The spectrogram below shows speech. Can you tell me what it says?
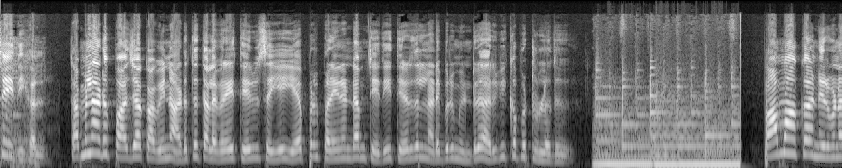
செய்திகள். தமிழ்நாடு பாஜகவின் அடுத்த தலைவரை தேர்வு செய்ய ஏப்ரல் பனிரெண்டாம் தேதி தேர்தல் நடைபெறும் என்று அறிவிக்கப்பட்டுள்ளது. பாமக நிறுவன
